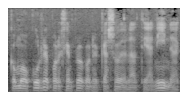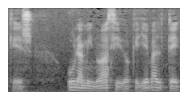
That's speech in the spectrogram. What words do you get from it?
como ocurre por ejemplo con el caso de la teanina, que es un aminoácido que lleva el té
